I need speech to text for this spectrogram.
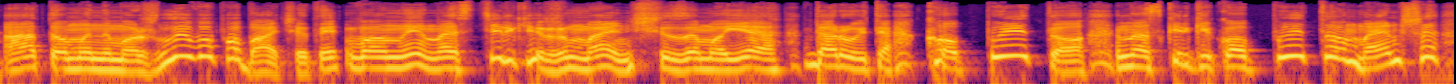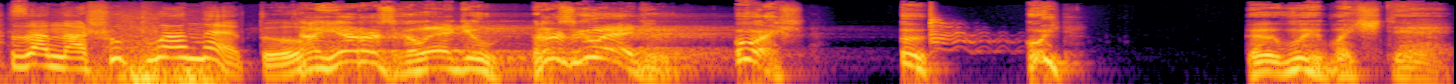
Атоми неможливо побачити. Вони настільки ж менші за моє, даруйте, копито, наскільки копито менше за нашу планету. А я розгледів, розгледів. Ось. Е, Ой. Е, Вибачте.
